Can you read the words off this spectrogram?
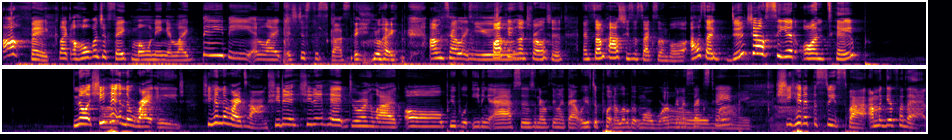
oh, Fake. like a whole bunch of fake moaning and like baby and like it's just disgusting. like I'm telling you, fucking atrocious. And somehow she's a sex symbol. I was like, didn't y'all see it on tape? No, she uh-huh. hit in the right age. She hit in the right time. She didn't. She didn't hit during like oh people eating asses and everything like that, where you have to put in a little bit more work in a sex Oh tape. She hit at the sweet spot. I'm gonna give her that.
